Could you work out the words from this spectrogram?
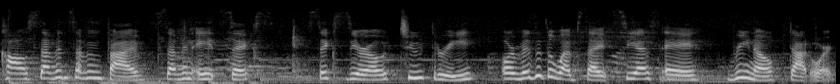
Call 775 786 6023 or visit the website csareno.org.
